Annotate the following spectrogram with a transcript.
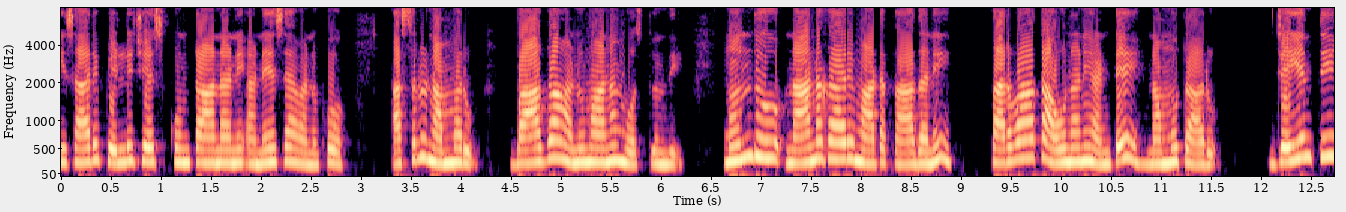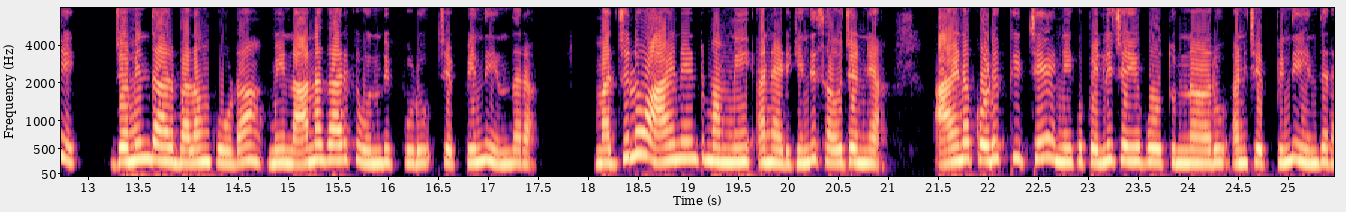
ఈసారి పెళ్ళి చేసుకుంటానని అనేసావనుకో అసలు నమ్మరు. బాగా అనుమానం వస్తుంది. ముందు నాన్నగారి మాట కాదని తర్వాత అవునని అంటే నమ్ముతారు. జయంతి జమీందారు బలం కూడా మీ నాన్నగారికి ఉందిప్పుడు చెప్పింది ఇందర. మధ్యలో ఆయనేంటి మమ్మీ అని అడిగింది సౌజన్య. ఆయన కొడుక్కిచ్చే నీకు పెళ్ళి చేయబోతున్నారు అని చెప్పింది ఇందిర.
